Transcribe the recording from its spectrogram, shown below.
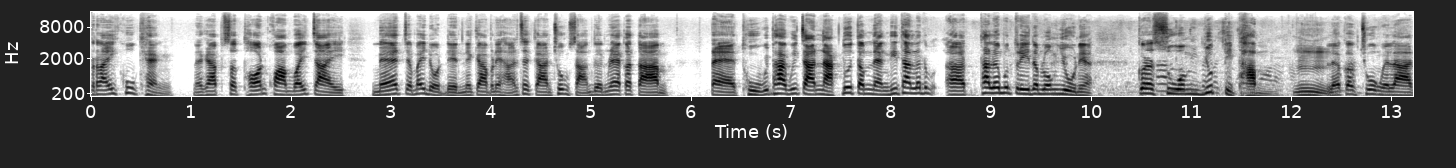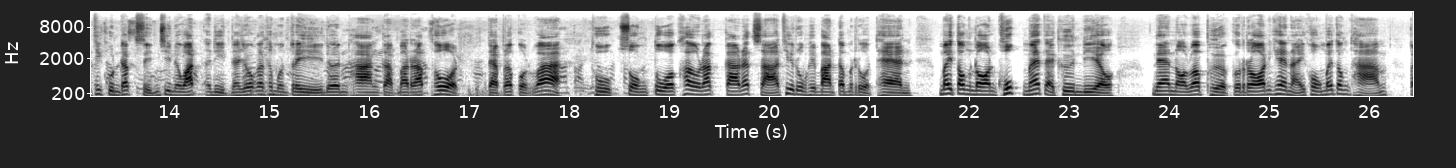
ไร้คู่แข่งนะครับสะท้อนความไว้ใจ แม้จะไม่โดดเด่นในการบริหารราชการช่วง 3 เดือนแรกก็ตาม แต่ถูกวิพากษ์วิจารณ์หนักด้วยตำแหน่งที่ท่านรัฐอ่าท่านรัฐมนตรีดำรงอยู่เนี่ย กระทรวงยุติธรรม อืม แล้วก็ช่วงเวลาที่คุณทักษิณชินวัตรอดีตนายกรัฐมนตรีเดินทางกลับมารับโทษ แต่ปรากฏว่าถูกส่งตัวเข้ารับการรักษาที่โรงพยาบาลตำรวจแทน ไม่ต้องนอนคุกแม้แต่คืนเดียว แน่นอนว่าเผือกร้อนแค่ไหนคงไม่ต้องถาม ไป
